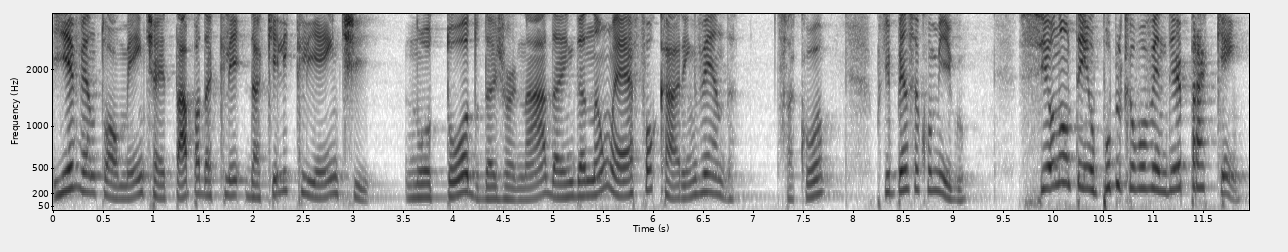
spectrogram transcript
E, eventualmente, a etapa daquele cliente no todo da jornada ainda não é focar em venda. Sacou? Porque pensa comigo. Se eu não tenho público, eu vou vender para quem?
